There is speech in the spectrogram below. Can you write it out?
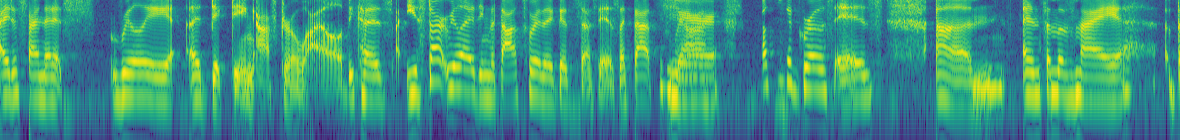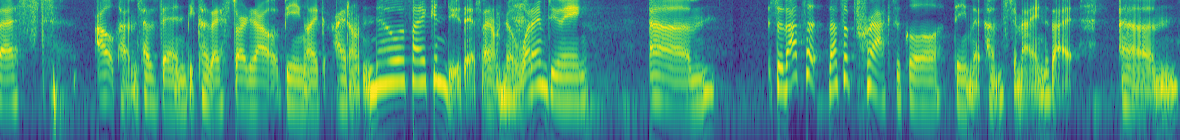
I just find that it's really addicting after a while because you start realizing that that's where the good stuff is. Like that's Yeah. where that's where the growth is. Um, and some of my best outcomes have been because I started out being like, I don't know if I can do this. I don't know what I'm doing. Um, so that's a that's a practical thing that comes to mind that um,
